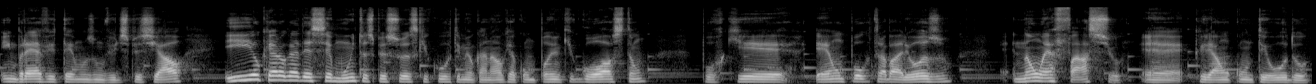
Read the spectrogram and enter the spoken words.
em breve temos um vídeo especial. E eu quero agradecer muito as pessoas que curtem meu canal, que acompanham, que gostam, porque é um pouco trabalhoso, não é fácil é, criar um conteúdo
